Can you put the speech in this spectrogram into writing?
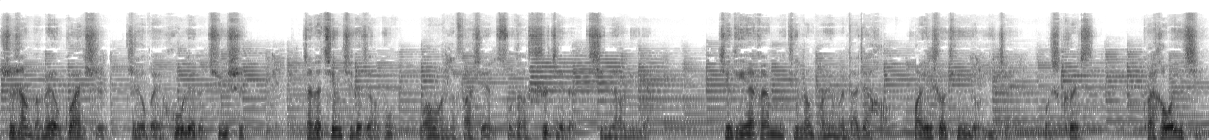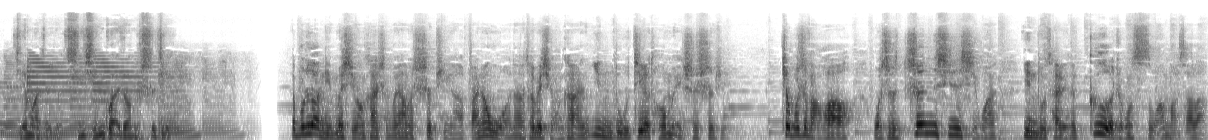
世上本没有怪事，只有被忽略的趋势。站在清奇的角度，往往能发现塑造世界的奇妙力量。蜻蜓 FM 的听众朋友们，大家好，欢迎收听有意见，我是 Chris，快和我一起解码这个奇形怪状的世界。哎，不知道你们喜欢看什么样的视频啊？反正我呢，特别喜欢看印度街头美食视频。这不是反话哦，我是真心喜欢印度菜里的各种死亡玛莎拉。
